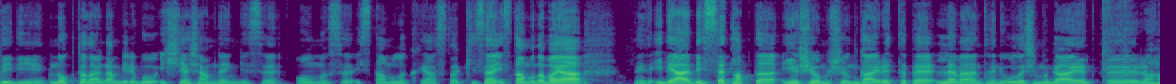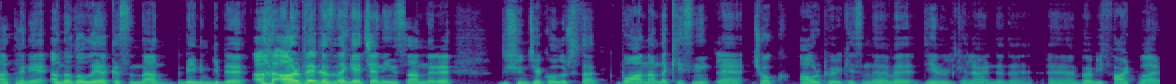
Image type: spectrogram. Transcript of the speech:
dediği noktalardan biri bu iş yaşam dengesi olması İstanbul'a kıyasla ki sen İstanbul'da bayağı ideal bir setupta yaşıyormuşsun. Gayrettepe, Levent hani ulaşımı gayet e, rahat. Hani Anadolu yakasından benim gibi Avrupa yakasına geçen insanları düşünecek olursak bu anlamda kesinlikle çok Avrupa ülkesinde ve diğer ülkelerde de e, böyle bir fark var.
